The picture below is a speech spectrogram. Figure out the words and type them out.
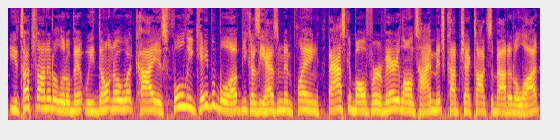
you touched on it a little bit. We don't know what Kai is fully capable of because he hasn't been playing basketball for a very long time. Mitch Kupchak talks about it a lot.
